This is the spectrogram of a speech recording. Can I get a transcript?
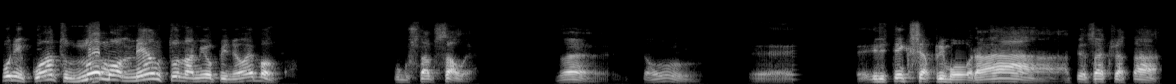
Por enquanto, no momento, na minha opinião, é banco. O Gustavo Sauer. Né? Então, é, ele tem que se aprimorar, apesar que já está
